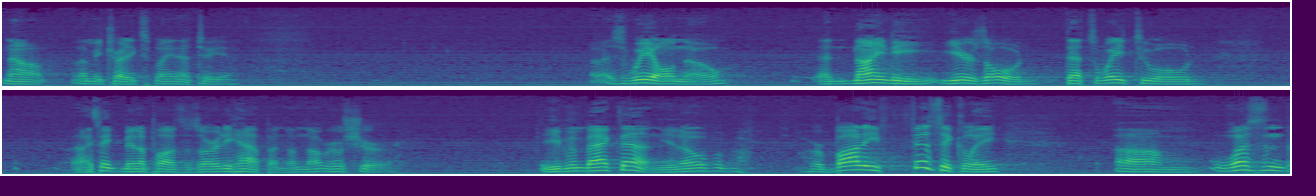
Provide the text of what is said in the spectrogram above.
Now, let me try to explain that to you. As we all know, at 90 years old, that's way too old. I think menopause has already happened. I'm not real sure. Even back then, you know, her body physically um, wasn't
